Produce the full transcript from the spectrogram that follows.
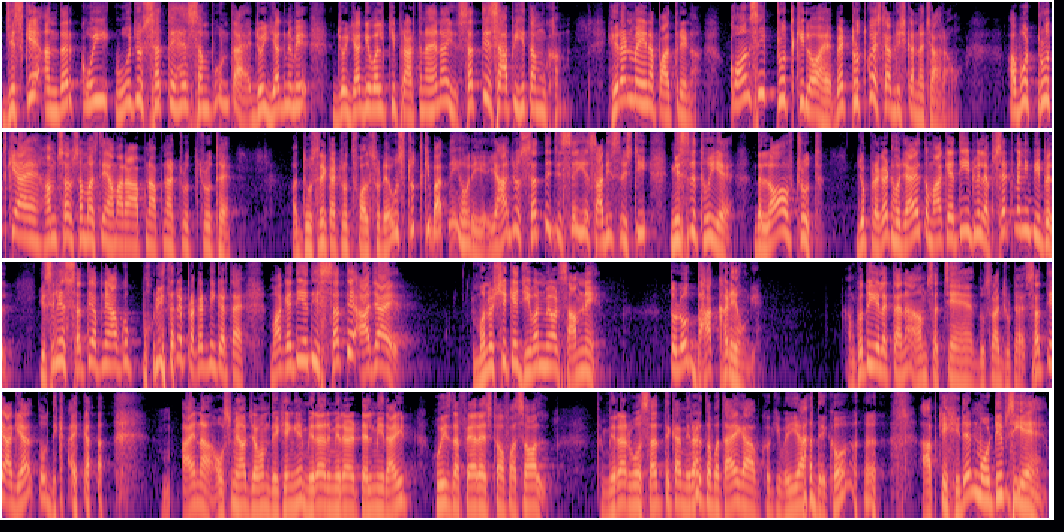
जिसके अंदर कोई, वो जो सत्य है, संपूर्णता है, जो यज्ञ में, जो यज्ञवल की प्रार्थना है ना, सत्य सापिहिता मुखम हिरण में न पात्रे ना कौन सी ट्रुथ की लॉ है? मैं ट्रुथ को एस्टेब्लिश करना चाह रहा हूँ। अब वो ट्रुथ क्या है? हम सब समझते हैं, हमारा अपना अपना ट्रुथ ट्रुथ है। और दूसरे का ट्रुथ फॉल्सुड है। उस ट्रुथ की बात नहीं हो रही है। यहाँ जो सत्य जिससे ये सारी सृष्टि निश्रित हुई है द लॉ ऑफ़ ट्रूथ जो प्रकट हो जाए तो माँ कहती है it will upset many people इसलिए सत्य अपने आप को पूरी तरह प्रकट नहीं करता है। माँ कहती है, यदि सत्य आ जाए मनुष्य के जीवन में और सामने तो लोग भाग खड़े होंगे। हमको तो ये लगता है ना, हम सच्चे हैं, दूसरा झूठा है। सत्य आ गया तो दिखाएगा। आए ना, उसमें आप जब हम देखेंगे mirror mirror tell me right who is the fairest of us all तो मिरर वो सत्य का मिरर तो बताएगा आपको कि भैया देखो आपके हिडन मोटिव्स ये हैं।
